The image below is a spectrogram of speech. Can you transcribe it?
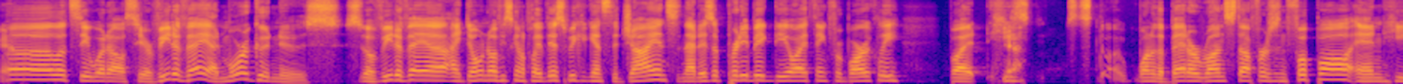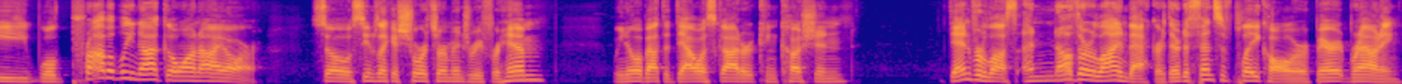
Uh, let's see what else here. Vita Vea, more good news. So Vita Vea, I don't know if he's going to play this week against the Giants, and that is a pretty big deal, I think, for Barkley. But he's s- one of the better run stuffers in football, and he will probably not go on IR. So seems like a short-term injury for him. We know about the Dallas Goedert concussion. Denver lost another linebacker, their defensive play caller, Baron Browning.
